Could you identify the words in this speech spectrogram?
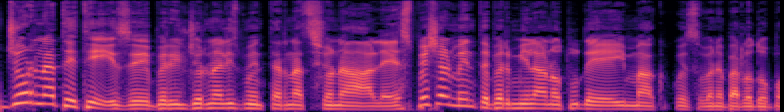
Giornate tese per il giornalismo internazionale, specialmente per Milano Today, ma questo ve ne parlo dopo.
